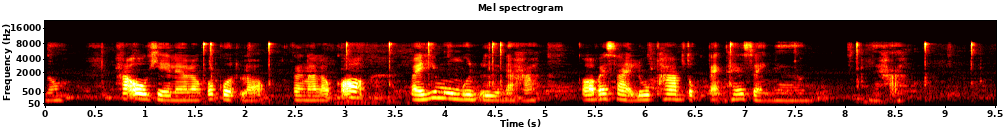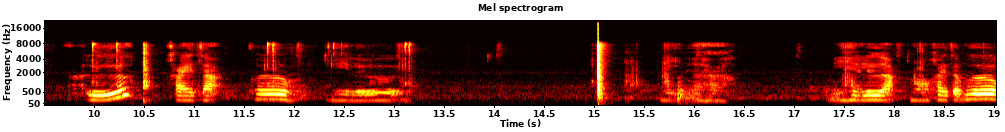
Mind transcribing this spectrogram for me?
เนาะถ้าโอเคแล้วเราก็กดล็อก จากนั้นเราก็ไปที่มุมอื่นๆนะคะ ก็ไปใส่รูปภาพตกแต่งให้สวยงามนะคะ หรือใครจะเพิ่มนี่เลยนี่นะคะมีให้เลือกเนาะใครจะเพิ่ม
